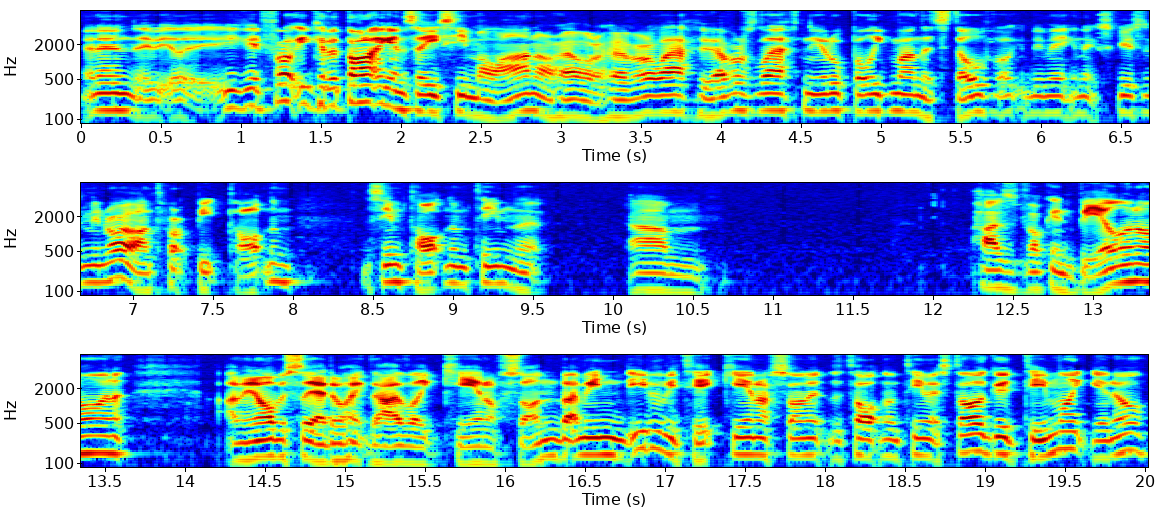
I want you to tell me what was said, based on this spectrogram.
And then he could he could have done it against AC Milan or whoever, whoever left, whoever's left in the Europa League, man. They'd still fucking be making excuses. I mean, Royal Antwerp beat Tottenham, the same Tottenham team that um has fucking Bale and all in it. I mean, obviously, I don't think they had like Kane or Son, but I mean, even if we take Kane or Son at the Tottenham team, it's still a good team, like you know.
